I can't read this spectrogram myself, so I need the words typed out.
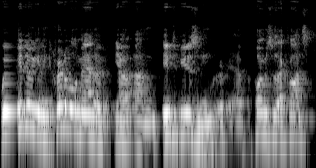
we're doing an incredible amount of you know um, interviews and uh, appointments with our clients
